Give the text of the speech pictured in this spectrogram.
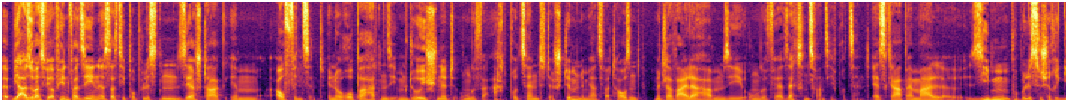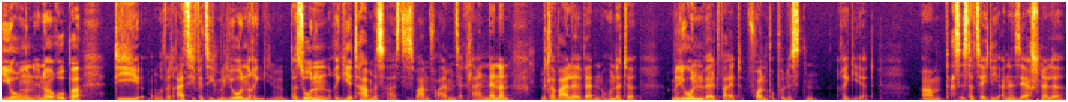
Äh, ja, also was wir auf jeden Fall sehen, ist, dass die Populisten sehr stark im Aufwind sind. In Europa hatten sie im Durchschnitt ungefähr 8% der Stimmen im Jahr 2000. Mittlerweile haben sie ungefähr 26%. Es gab einmal äh, sieben populistische Regierungen in Europa, die ungefähr 30, 40 Millionen Reg Personen regiert haben. Das heißt, es waren vor allem in sehr kleinen Ländern. Mittlerweile werden hunderte Millionen weltweit von Populisten regiert. Ähm, das ist tatsächlich eine sehr schnelle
